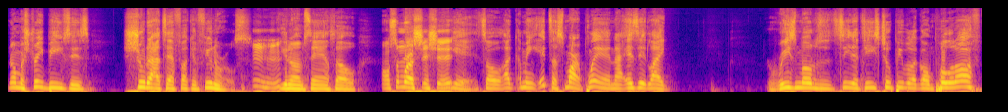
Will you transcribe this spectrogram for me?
Normal street beefs is shootouts at fucking funerals. Mm-hmm. You know what I'm saying? So On some Russian shit. yeah. So like I mean, it's a smart plan. Now, is it like reasonable to see that these two people are gonna pull it off?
